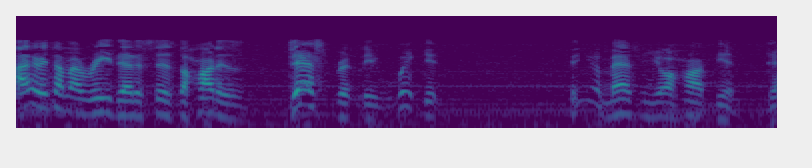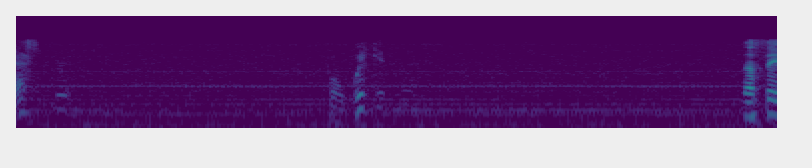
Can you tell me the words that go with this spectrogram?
I, every time I read that, it says the heart is desperately wicked. Can you imagine your heart being desperate for wickedness? Let's say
